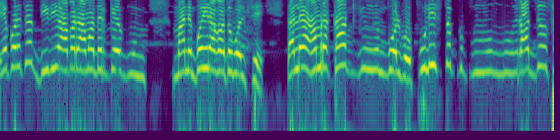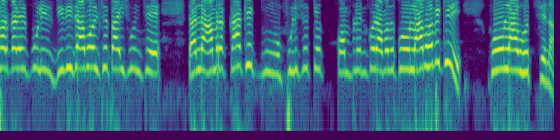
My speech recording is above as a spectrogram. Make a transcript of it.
ইয়ে করেছে দিদি আবার আমাদেরকে মানে বহিরাগত বলছে। তাহলে আমরা কাক বলব? পুলিশ তো রাজ্য সরকারের পুলিশ দিদি যা বলছে তাই শুনছে। তাহলে আমরা কাকে পুলিশকে কমপ্লেন করে আমাদের কোনো লাভ হবে কি? কোনো লাভ হচ্ছে না।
